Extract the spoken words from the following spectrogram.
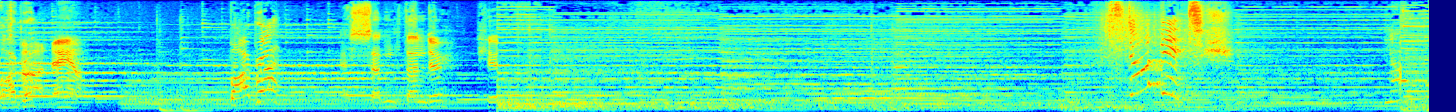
Barbara? Oh, damn. Barbara? A sudden thunder. Pure... Stop it! No.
